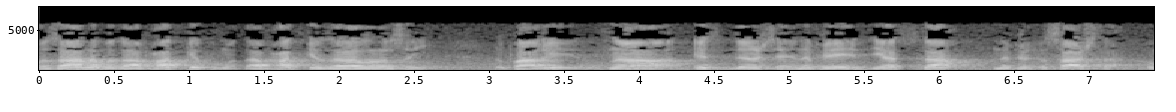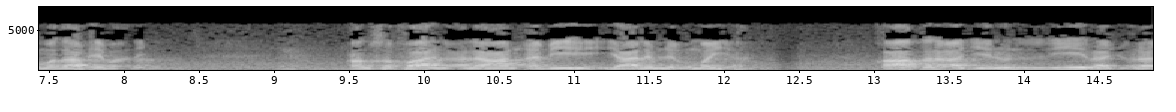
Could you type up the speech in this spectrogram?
مزان مدافعات کے مدافعات کے ذرا رسائی تو باغی اتنا اس نفع دیت تھا نفع قصاص تھا وہ مدافع بارے عن صفان عن أبيه يعني ابن أمية. قاتل أجير لي رجلا.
